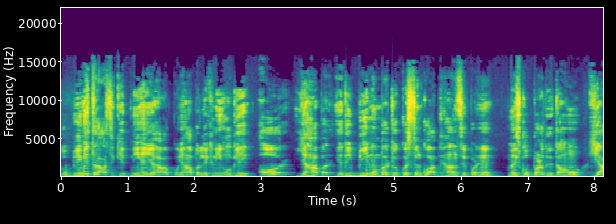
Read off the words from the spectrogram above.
तो बीमित राशि कितनी है यह आपको यहाँ पर लिखनी होगी और यहाँ पर यदि बी नंबर के क्वेश्चन को आप ध्यान से पढ़ें, मैं इसको पढ़ देता हूँ। क्या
